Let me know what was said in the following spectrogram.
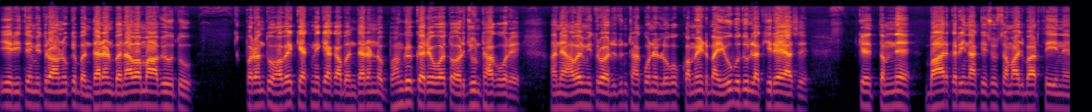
એ રીતે મિત્રો આનું કે બંધારણ બનાવવામાં આવ્યું હતું. પરંતુ હવે ક્યાંક ને ક્યાંક આ બંધારણનો ભંગ કર્યો હોય તો અર્જુન ઠાકોરે. અને હવે મિત્રો અર્જુન ઠાકોરને લોકો કમેન્ટમાં એવું બધું લખી રહ્યા છે કે તમને બહાર કરી નાખીશું સમાજ બહારથી ને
